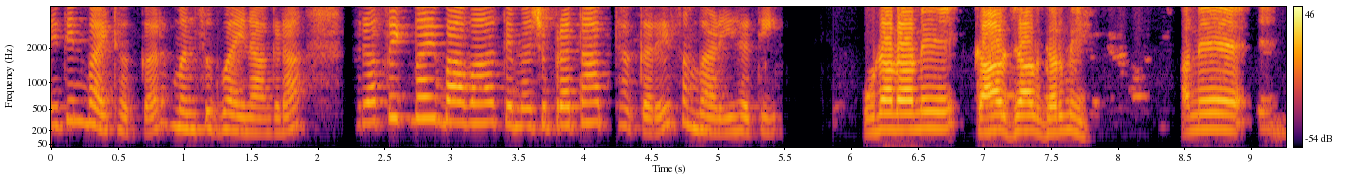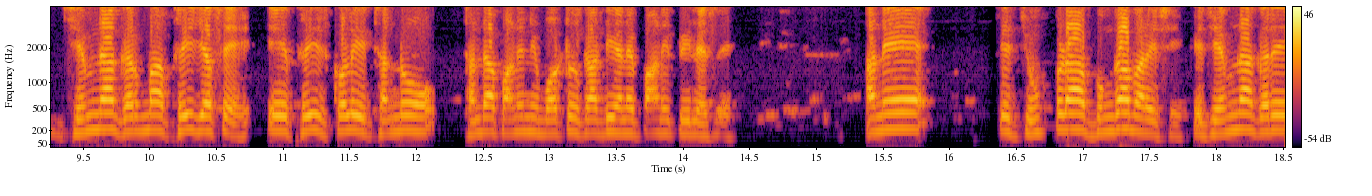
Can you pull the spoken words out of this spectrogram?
નીતિનભાઈ ઠક્કર, મનસુખભાઈ નાગડા, રફીકભાઈ બાવા તેમજ પ્રતાપ ઠક્કરે સંભાળી હતી. ઉનાળાની કાળઝાળ ગરમી અને જેમના ઘરમાં ફ્રીજ હશે, એ ફ્રીજ ખોલી ઠંડુ, ઠંડા પાણીની બોટલ કાઢી અને પાણી પી લેશે. અને જે ઝૂંપડા ભૂંગામાં રહે છે, કે જેમના ઘરે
